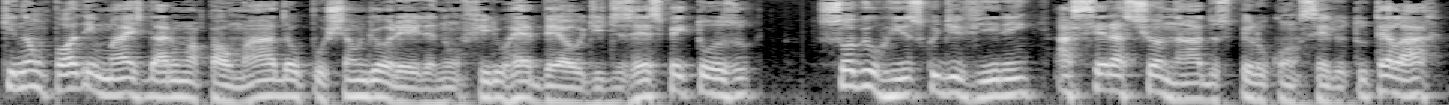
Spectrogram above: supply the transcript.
que não podem mais dar uma palmada ou puxão de orelha num filho rebelde e desrespeitoso sob o risco de virem a ser acionados pelo Conselho Tutelar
